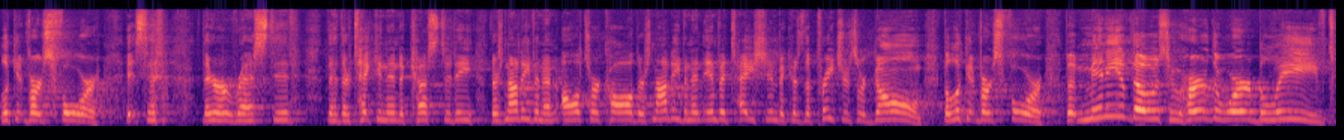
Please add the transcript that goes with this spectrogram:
Look at verse 4. It says they're arrested, that they're taken into custody. There's not even an altar call, there's not even an invitation because the preachers are gone. But look at verse 4. But many of those who heard the word believed,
